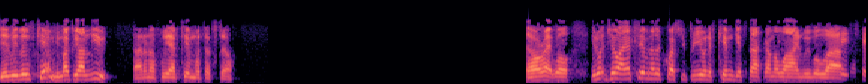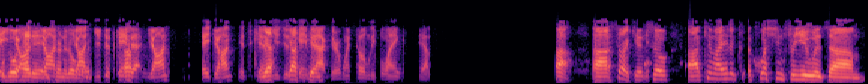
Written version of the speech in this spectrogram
Did we lose Kim? He might be on mute. I don't know if we have Kim with us still. All right. Well, you know what, Joe? I actually have another question for you, and if Kim gets back on the line, we will uh, hey, we'll go John, ahead and John, turn it over. John, you just came uh, back. John, hey, John, it's Kim. Yes, you just gotcha, came Kim. back there. It went totally blank. Yep. Ah, uh, sorry, Kim. So, uh, Kim, I had a, a, question for you. Is um,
